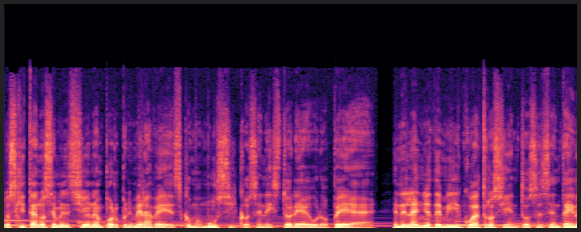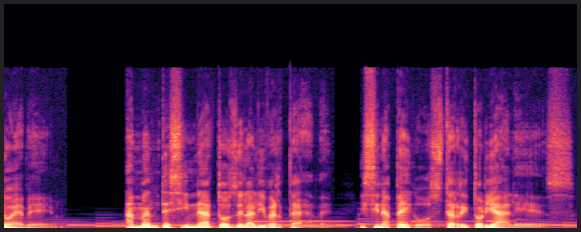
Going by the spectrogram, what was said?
los gitanos se mencionan por primera vez como músicos en la historia europea en el año de 1469. Amantes innatos de la libertad y sin apegos territoriales.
